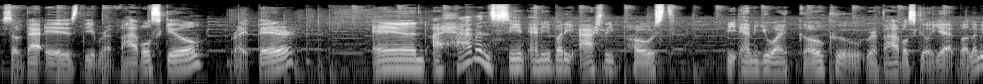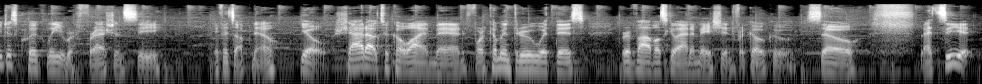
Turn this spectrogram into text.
So that is the revival skill right there. And I haven't seen anybody actually post the MUI Goku revival skill yet, but let me just quickly refresh and see if it's up now. Yo, shout out to Kawaii man for coming through with this revival skill animation for Goku. So let's see it.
